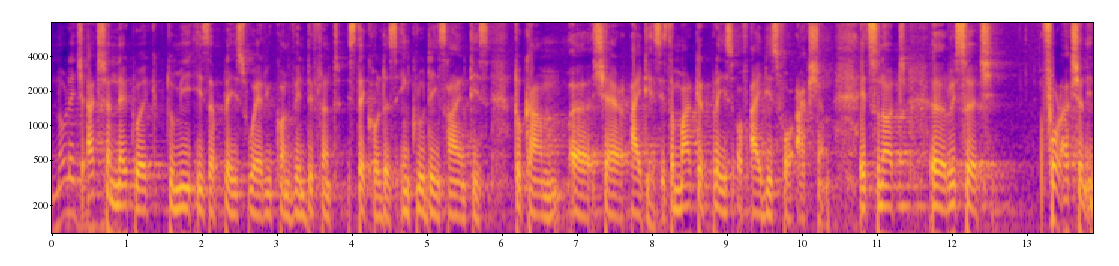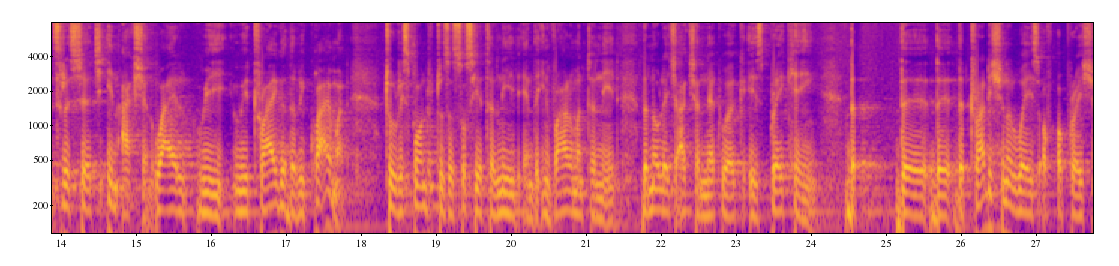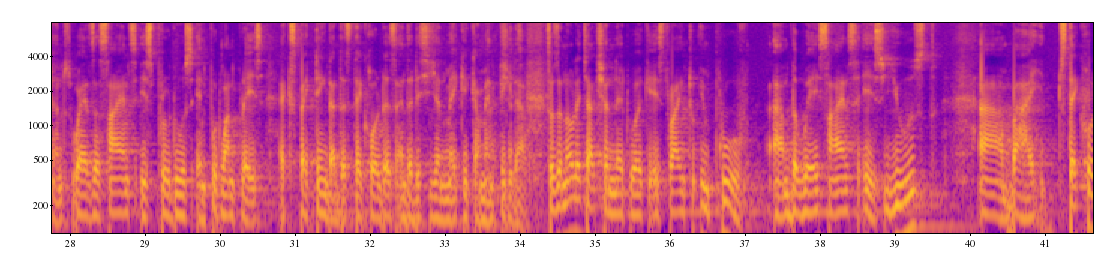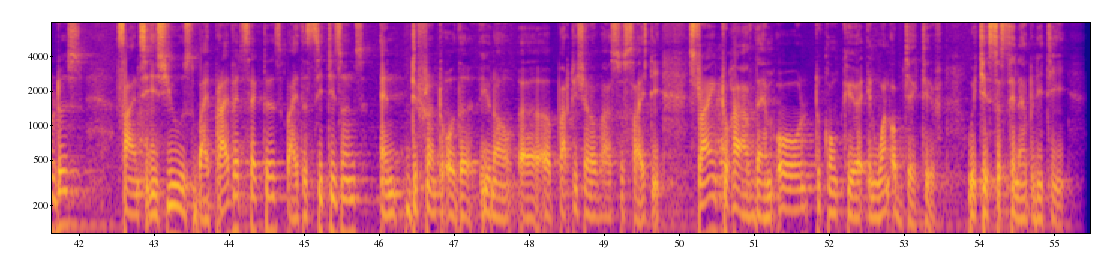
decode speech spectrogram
Knowledge Action Network to me is a place where you convene different stakeholders, including scientists, to come uh, share ideas. It's a marketplace of ideas for action. It's not uh, research for action, it's research in action. While we, we trigger the requirement to respond to the societal need and the environmental need, the Knowledge Action Network is breaking the the, the, the, traditional ways of operations where the science is produced and put one place, expecting that the stakeholders and the decision maker come and pick it up. So the Knowledge Action Network is trying to improve um, the way science is used uh, by stakeholders, science is used by private sectors, by the citizens, and different other, you know, uh, partition of our society. It's trying to have them all to concur in one objective, which is sustainability.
